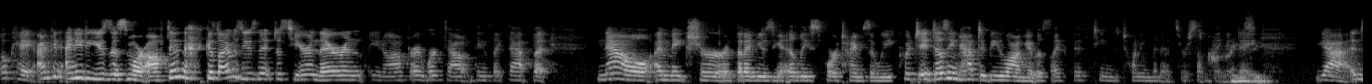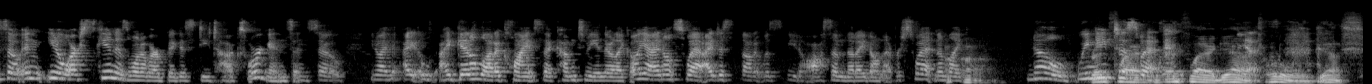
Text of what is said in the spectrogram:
okay, I can I need to use this more often because I was using it just here and there, and you know after I worked out and things like that, but now I make sure that I'm using it at least four times a week, which it doesn't even have to be long. It was like 15 to 20 minutes or something Crazy. a day. Yeah. And so, and you know, our skin is one of our biggest detox organs. And so, you know, I, I, I get a lot of clients that come to me and they're like, oh yeah, I don't sweat. I just thought it was, you know, awesome that I don't ever sweat. And I'm like, uh-huh. no, we red need flag, to sweat. Red flag. Yeah, yes. totally. Yes.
